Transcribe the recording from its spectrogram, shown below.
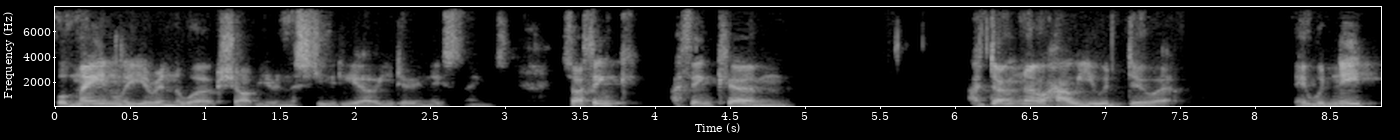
but mainly you're in the workshop you're in the studio you're doing these things so i think i think um i don't know how you would do it it would need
